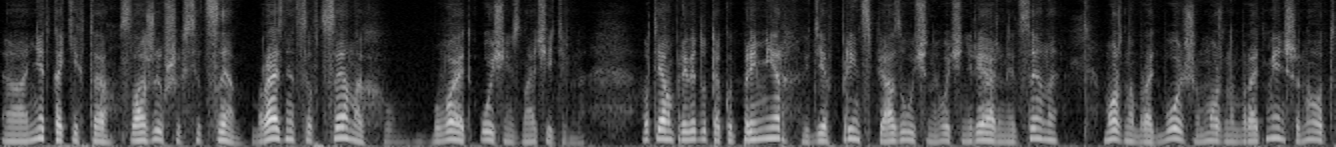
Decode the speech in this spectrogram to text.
нет каких-то сложившихся цен. Разница в ценах бывает очень значительна. Вот я вам приведу такой пример, где в принципе озвучены очень реальные цены. Можно брать больше, можно брать меньше, но вот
